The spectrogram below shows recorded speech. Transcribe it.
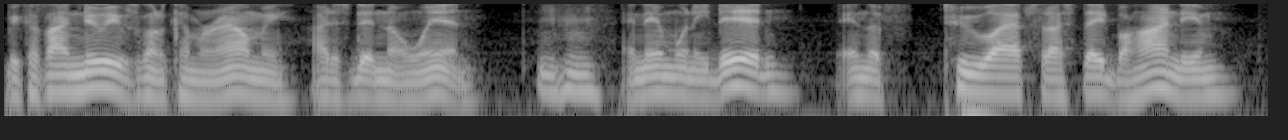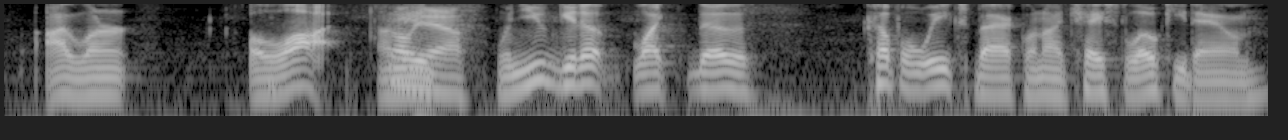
Because I knew he was going to come around me. I just didn't know when. Mm-hmm. And then when he did, in the two laps that I stayed behind him, I learned a lot. I Oh, mean, yeah. When you get up like the couple weeks back when I chased Loki down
